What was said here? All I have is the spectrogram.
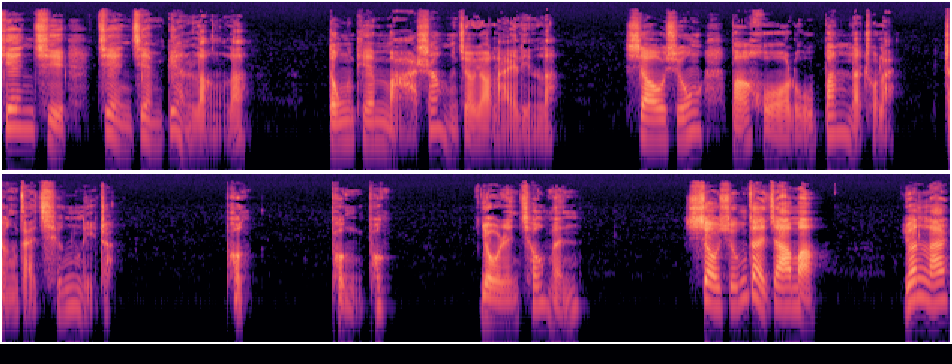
天气渐渐变冷了，冬天马上就要来临了。小熊把火炉搬了出来，正在清理着。砰，砰砰，有人敲门。小熊在家吗？原来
